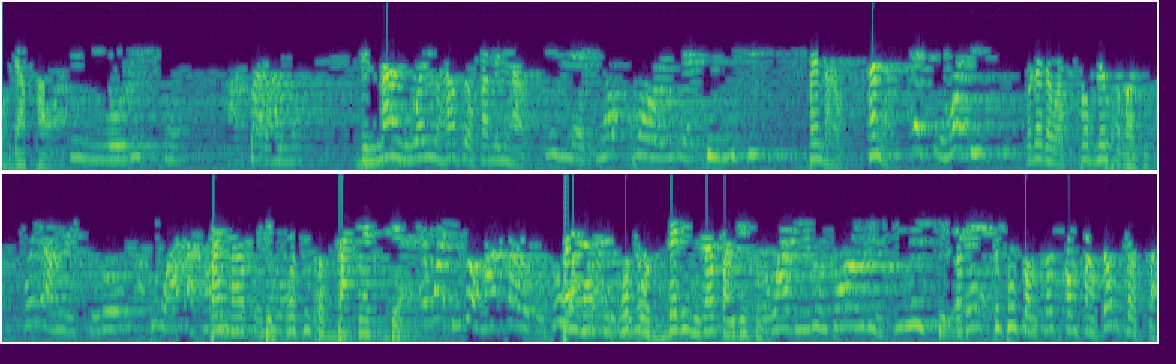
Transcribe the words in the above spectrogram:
of that power? Kí ni orísun agbára wọn? The land where you have your family house. Ilẹ̀ wọ́n kọ́ ilẹ̀ tí yín sí. Find out. Hannah. Ẹ̀sìn ìwádìí. Whether there were problems about it. Find out the causes of darkness there. Find out what was buried without foundation. Ẹ̀wádìí irú tó ń People from such compounds don't prosper.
